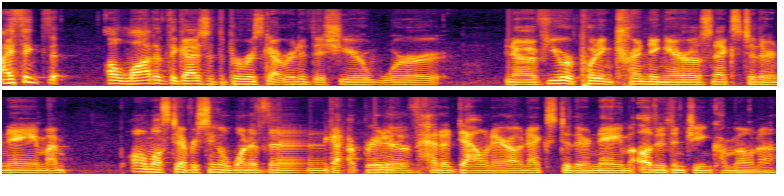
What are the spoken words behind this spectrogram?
I think that a lot of the guys that the Brewers got rid of this year were, you know, if you were putting trending arrows next to their name, I'm almost every single one of them got rid of had a down arrow next to their name, other than Jean Carmona,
